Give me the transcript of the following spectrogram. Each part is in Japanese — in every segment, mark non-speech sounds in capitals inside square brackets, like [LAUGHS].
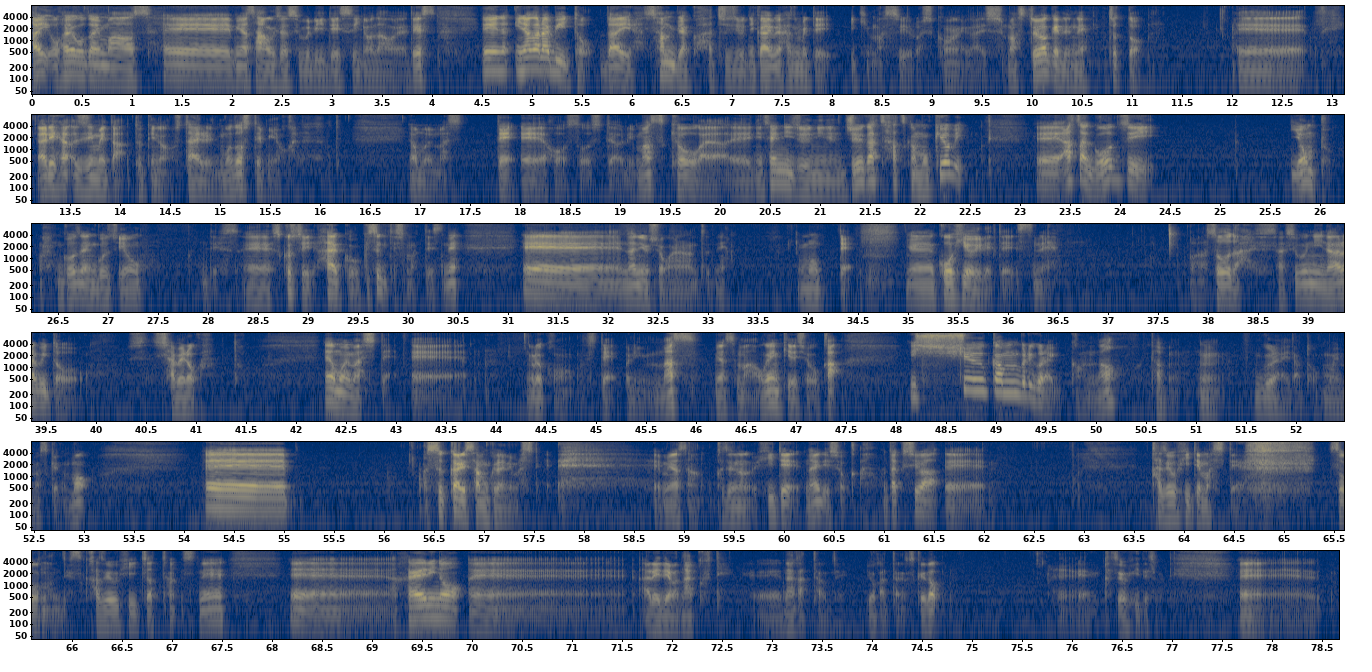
はい、おはようございます。えー、皆さんお久しぶりです。井野直哉です。えー、いながらビート第382回目始めていきます。よろしくお願いします。というわけでね、ちょっと、えー、やり始めた時のスタイルに戻してみようかななんて思いまして、えー、放送しております。今日が、えー、2022年10月20日木曜日、えー、朝5時4分、午前5時4分です。えー少し早く起きすぎてしまってですね、えー何をしようかなとね、思って、えーコーヒーを入れてですね、あ、そうだ、久しぶりにながらビートを喋ろうかと、え思いまして、えー録音しております。皆様お元気でしょうか？一週間ぶりぐらいかな多分、うん、ぐらいだと思いますけども、えーすっかり寒くなりまして、えー皆さん風邪などひいてないでしょうか？私は、えー風邪をひいてまして。[LAUGHS] そうなんです。風邪をひいちゃったんですね。えー流行りの、えーあれではなくて、えーなかったのでよかったんですけど、えー風邪をひいてしまって、えー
